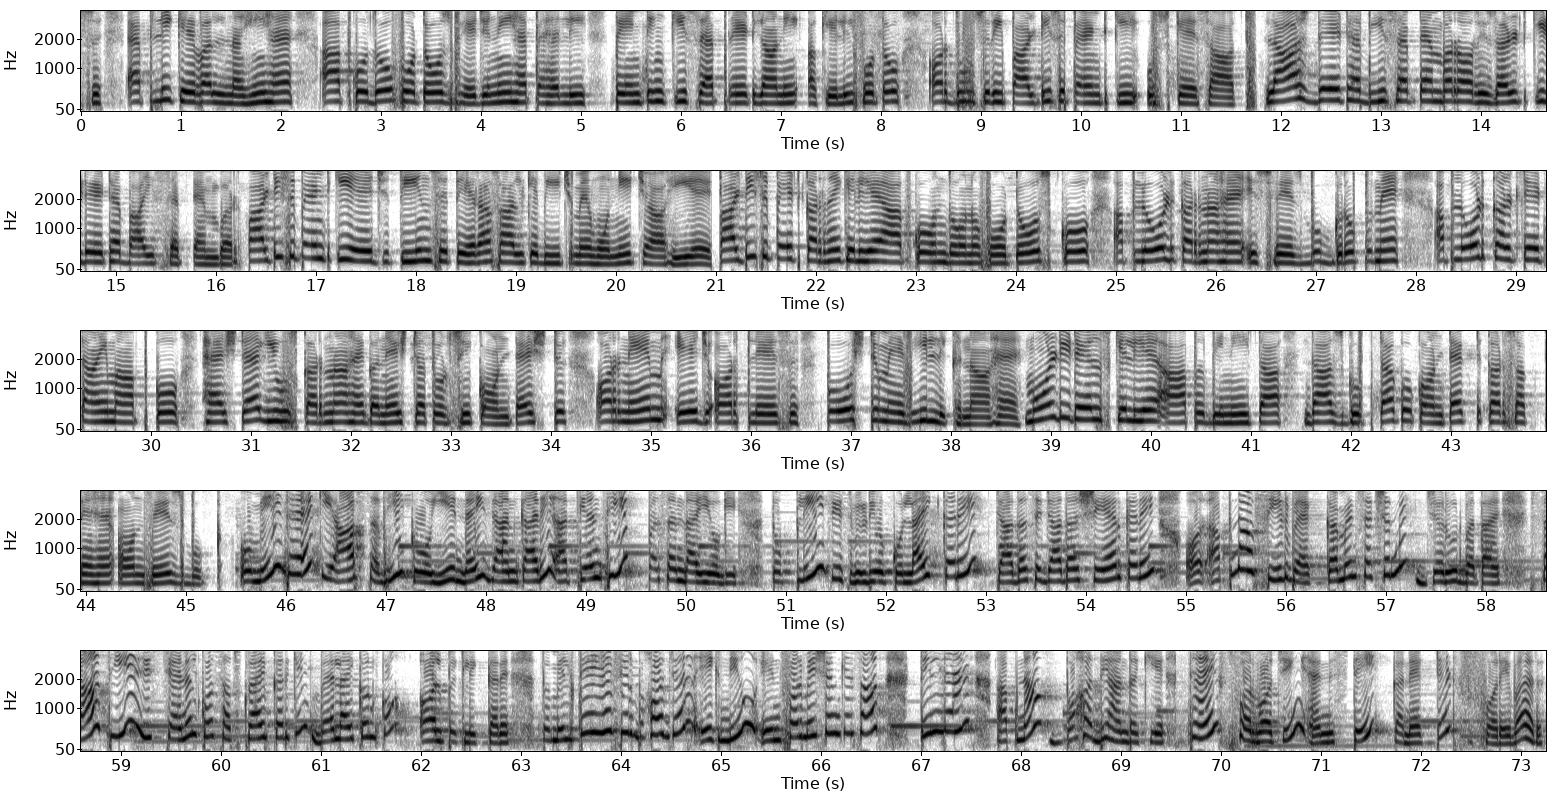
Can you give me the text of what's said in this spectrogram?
प्रमोशंस एप्लीकेबल नहीं है। आपको दो फ़ोटोज़ भेजनी है। पहली पेंटिंग की सेपरेट यानी अकेली फ़ोटो और दूसरी पार्टिसिपेंट की उसके साथ। लास्ट डेट है 20 सितंबर और रिज़ल्ट की डेट है 22 सितंबर पार्टिसिपेंट की एज तीन से तेरह साल के बीच में होनी चाहिए। पार्टिसिपेट करने के लिए आपको उन दोनों फ़ोटोज़ को अपलोड करना है इस फेसबुक ग्रुप में। अपलोड करते टाइम आपको हैशटैग यूज़ करना है गणेश चतुर्थी कॉन्टेस्ट और नेम एज और प्लेस पोस्ट में भी लिखना है। मोर डिटेल्स के लिए आप विनीता दास गुप्ता को कांटेक्ट कर सकते हैं ऑन फेसबुक उम्मीद है कि आप सभी को ये नई जानकारी अत्यंत ही पसंद आई होगी। तो प्लीज़ इस वीडियो को लाइक करें, ज़्यादा से ज़्यादा शेयर करें और अपना फीडबैक कमेंट सेक्शन में ज़रूर बताएँ। साथ ही इस चैनल को सब्सक्राइब करके बेल आइकन को ऑल पे क्लिक करें। तो मिलते हैं फिर बहुत जल्द एक न्यू इन्फॉर्मेशन के साथ। टिल देन, अपना बहुत ध्यान रखिए। Thanks for watching and stay connected forever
